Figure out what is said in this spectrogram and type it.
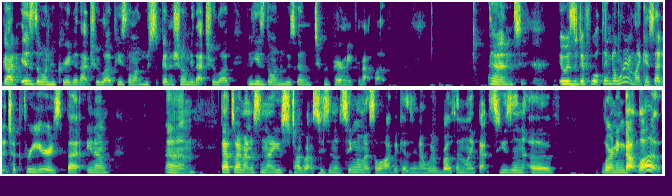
God is the one who created that true love. He's the one who's going to show me that true love. And He's the one who's going to prepare me for that love. And it was a difficult thing to learn. Like I said, it took three years, but, you know, um, that's why Madison and I used to talk about season of singleness a lot because you know we were both in like that season of learning that love,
